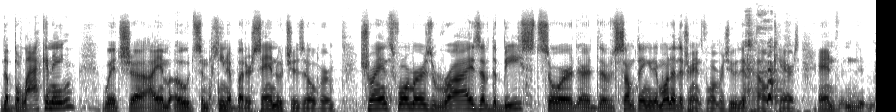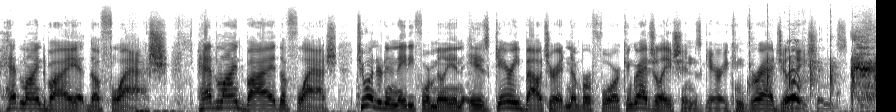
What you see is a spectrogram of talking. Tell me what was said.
The Blackening, which uh, I am owed some peanut butter sandwiches over. Transformers: Rise of the Beasts, or, or there's something one of the Transformers. Who the hell cares? and headlined by The Flash. Headlined by The Flash. 284 million is Gary Boucher at number four. Congratulations, Gary. Congratulations.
